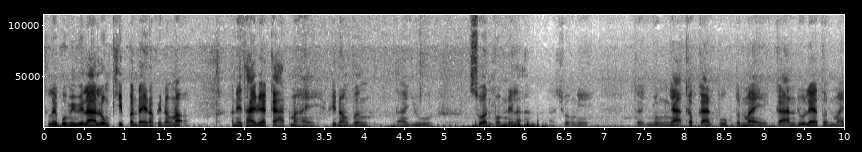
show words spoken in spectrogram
ก็เลยบ่มีเวลาลงคลิปปันใดเนาะพี่น้องเนาะ อันนี้ถ่ายบรรยากาศมาให้พี่น้องเบิงออยู่สวนผมนี่แหละช่วงนี้ก็ยุ่งยากกับการปลูกต้นไม้การดูแลต้นไม้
